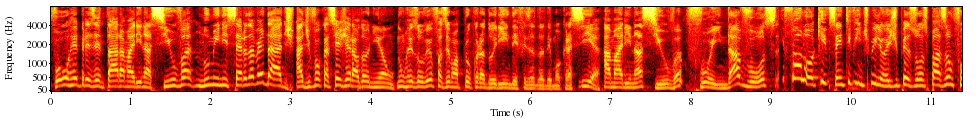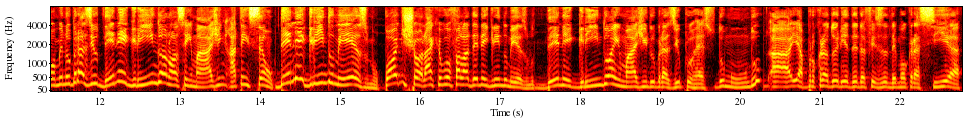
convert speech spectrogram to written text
Vou representar a Marina Silva no Ministério da Verdade. A Advocacia Geral da União não resolveu fazer uma procuradoria em defesa da democracia? A Marina Silva foi em Davos e falou que 120 milhões de pessoas passam fome no Brasil, denegrindo a nossa imagem. Atenção, denegrindo mesmo. Pode chorar que eu vou falar denegrindo mesmo. Denegrindo a imagem do Brasil pro resto do mundo. A, a Procuradoria de Defesa da Democracia,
